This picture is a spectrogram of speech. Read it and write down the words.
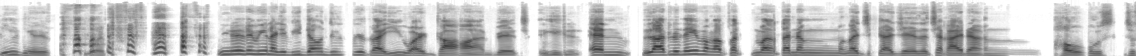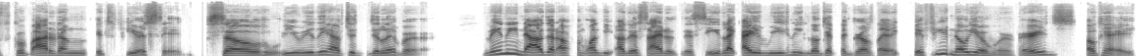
you do this. You know what I mean? Like, if you don't do this right, you are gone, bitch. And lalo na yung mga pat- mata ng mga judges at saka ng host, just ko parang it's piercing. So, you really have to deliver. Mainly now that I'm on the other side of the seat, like, I really look at the girls like, if you know your words, okay,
